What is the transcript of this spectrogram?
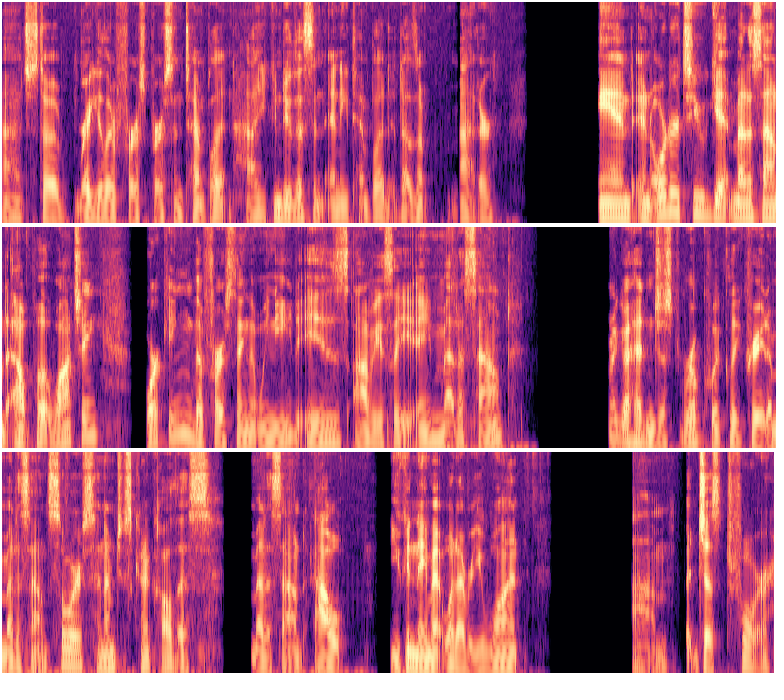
uh, just a regular first person template. Uh, you can do this in any template, it doesn't matter. And in order to get Metasound output watching working, the first thing that we need is obviously a Metasound. I'm gonna go ahead and just real quickly create a Metasound source, and I'm just gonna call this Metasound out. You can name it whatever you want, um, but just for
